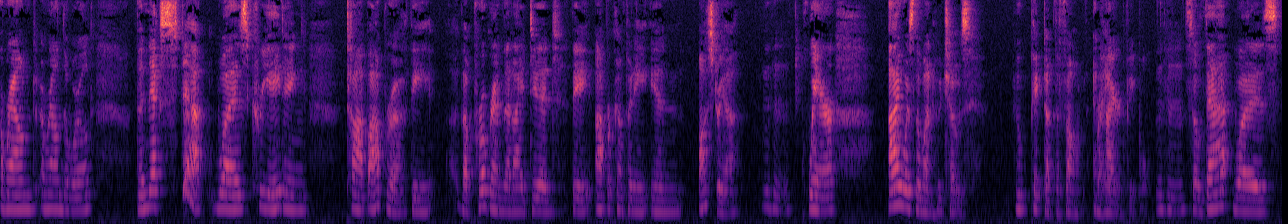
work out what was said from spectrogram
around around the world. The next step was creating Top Opera, the the program that I did, the opera company in Austria, mm-hmm. where I was the one who chose, who picked up the phone and Right. hired people. So that was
